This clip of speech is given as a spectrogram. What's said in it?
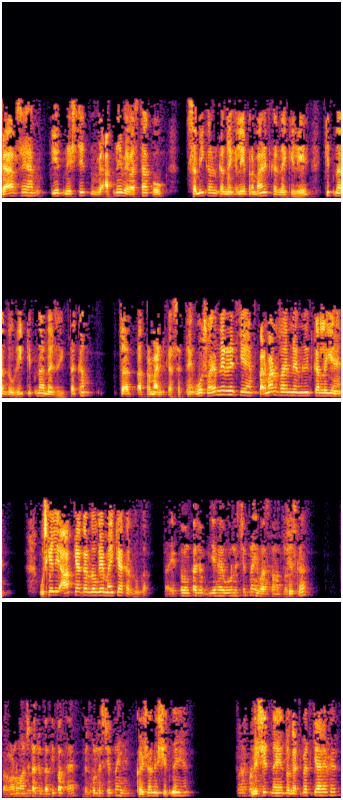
प्यार से हम एक निश्चित अपने व्यवस्था को समीकरण करने के लिए प्रमाणित करने के लिए कितना दूरी कितना नज़दीक तक हम प्रमाणित कर सकते हैं। वो स्वयं निर्णित किए हैं परमाणु स्वयं निर्णित कर लिए हैं। उसके लिए आप क्या कर दोगे मैं क्या कर दूँगा? तो एक तो उनका जो ये है वो निश्चित नहीं हुआ इसका मतलब। किसका? परमाणु अंश का जो गतिपथ है बिल्कुल निश्चित नहीं है। कैसा निश्चित नहीं है? निश्चित नहीं है तो गतिपथ क्या है फिर?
